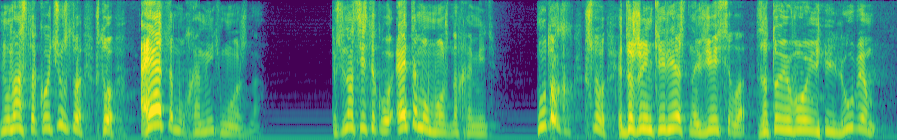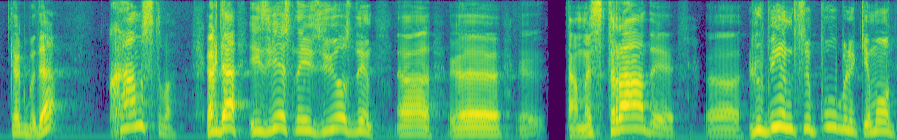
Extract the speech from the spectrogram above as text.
У нас такое чувство, что этому хамить можно. То есть у нас есть такое, этому можно хамить. Ну так что, это же интересно, весело, зато его и любим, как бы, да? Хамство. Когда известные звезды, э, э, э, там, эстрады, Э, любимцы публики могут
